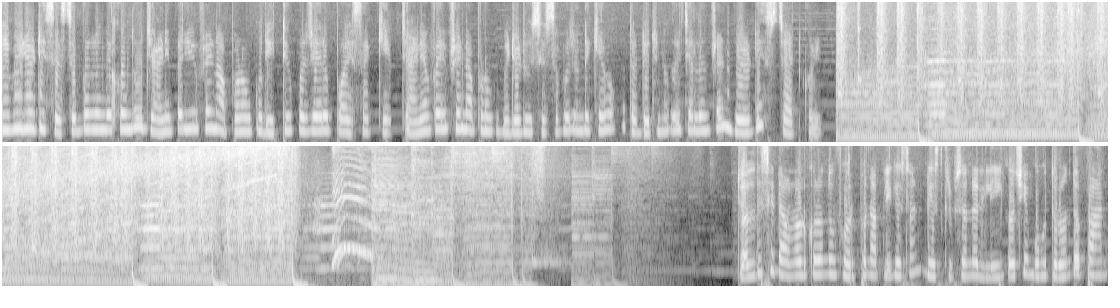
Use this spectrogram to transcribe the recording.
এই ভিডিওটি শেষ পর্যন্ত দেখুন জাঁপারে ফ্রেন্ড আপনার দ্বিতীয় পর্যায়ের পয়সা কে জাঁয়া ফ্রেন্ড আপনার ভিডিওটি শেষ পর্যন্ত দেখা হব তো ডেরি নক চাল ଫ୍ରେଣ୍ଡ ଭିଡ଼ିଓଟି ଷ୍ଟାର୍ଟ করবে জলদি সে ডাউনলোড করতু ভোরফোন আপ্লিকেসন ডিসক্রিপশনের লিঙ্ক অছে এবং তুরন্ত পাঁচ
